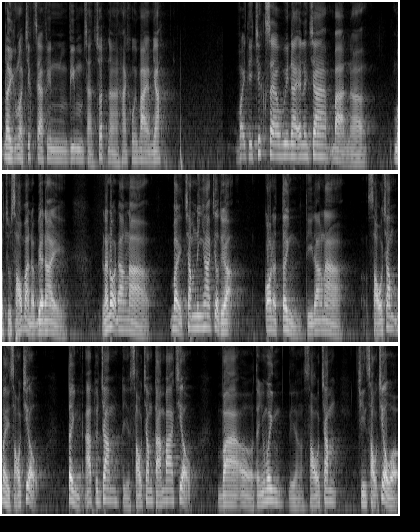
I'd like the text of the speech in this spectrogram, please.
Đây cũng là chiếc xe phim Vim sản xuất là 2023 em nhá. Vậy thì chiếc xe Hyundai Elantra bản ờ, 1.6 bản đặc biệt này lá nội đang là 702 triệu thôi ạ. Còn ở tỉnh thì đang là 676 triệu. Tỉnh A Tuyên Trăm thì 683 triệu và ở Thành phố Minh thì là 696 triệu ạ.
